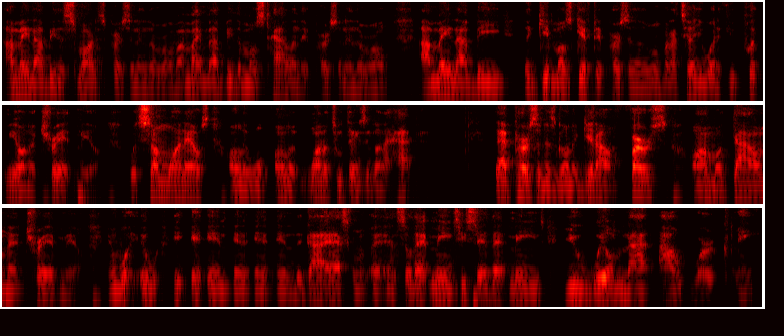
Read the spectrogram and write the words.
I may not be the smartest person in the room. I might not be the most talented person in the room. I may not be the most gifted person in the room. But I tell you what, if you put me on a treadmill with someone else, only, only one or two things are going to happen that person is going to get out first or i'm going to down that treadmill. And what and, and, and the guy asked him and so that means he said that means you will not outwork me.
